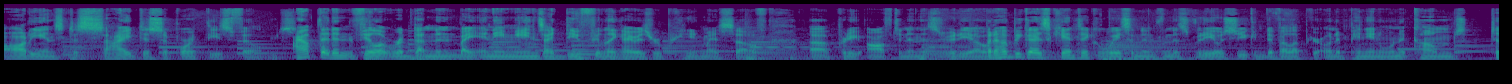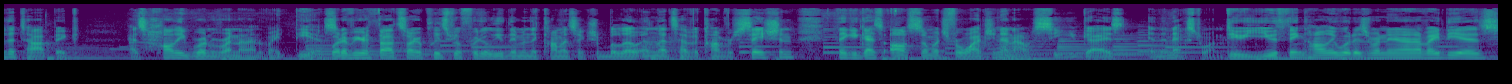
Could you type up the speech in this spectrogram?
audience decide to support these films. I hope that didn't feel redundant by any means. I do feel like I was repeating myself uh, pretty often in this video. But I hope you guys can take away something from this video so you can develop your own opinion when it comes to the topic has Hollywood run out of ideas? Whatever your thoughts are, please feel free to leave them in the comment section below and let's have a conversation. Thank you guys all so much for watching, and I will see you guys in the next one. Do you think Hollywood is running out of ideas?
